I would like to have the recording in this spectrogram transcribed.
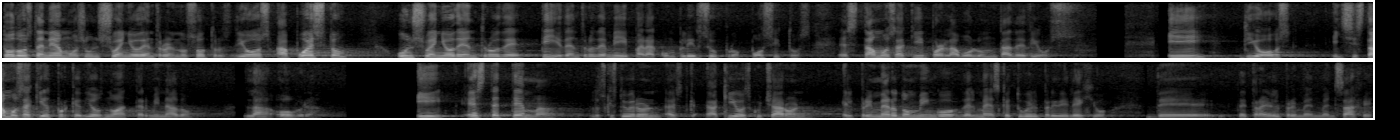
Todos tenemos un sueño dentro de nosotros. Dios ha puesto un sueño dentro de ti, dentro de mí, para cumplir sus propósitos. Estamos aquí por la voluntad de Dios. Y Dios, y si estamos aquí es porque Dios no ha terminado la obra. Y este tema los que estuvieron aquí o escucharon el primer domingo del mes que tuve el privilegio de, traer el primer mensaje,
